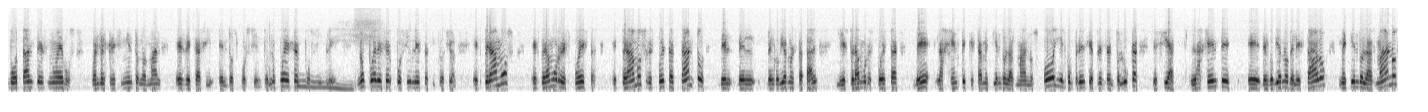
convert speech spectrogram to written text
votantes nuevos, cuando el crecimiento normal es de casi el 2%. No puede ser posible, no puede ser posible esta situación. Esperamos, esperamos respuestas, esperamos respuestas tanto del, del, del gobierno estatal y esperamos respuestas de la gente que está metiendo las manos. Hoy en conferencia de prensa en Toluca decía la gente eh, del gobierno del estado metiendo las manos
